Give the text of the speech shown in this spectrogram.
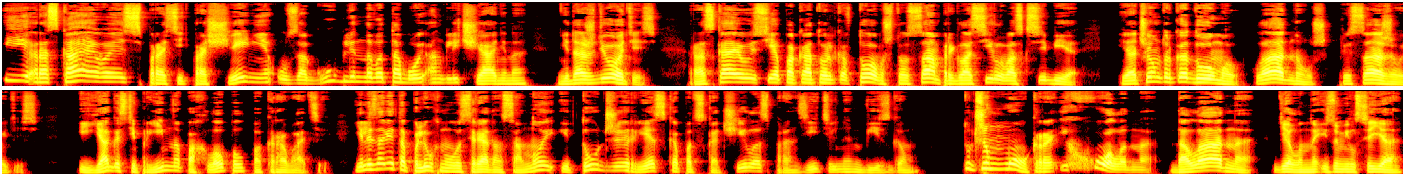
и, раскаиваясь, просить прощения у загубленного тобой англичанина. Не дождетесь. Раскаиваюсь я пока только в том, что сам пригласил вас к себе. И о чем только думал. Ладно уж, присаживайтесь. И я гостеприимно похлопал по кровати. Елизавета плюхнулась рядом со мной и тут же резко подскочила с пронзительным визгом. Тут же мокро и холодно. Да ладно, деланно изумился я.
